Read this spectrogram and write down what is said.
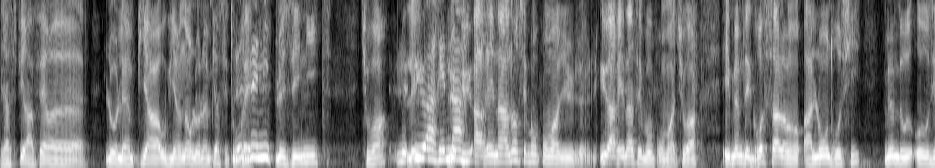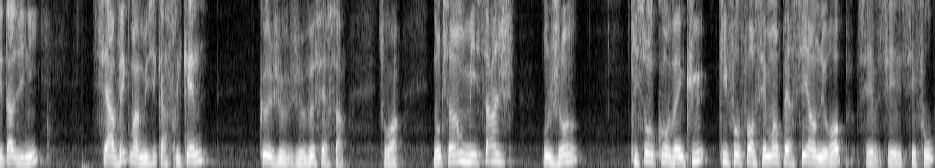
j'aspire à faire euh, l'Olympia ou bien non, l'Olympia c'est tout Le près. Zénith. Le Zénith, tu vois. Le U Arena. Le U Arena, non, c'est bon pour moi. Le U Arena, c'est bon pour moi, tu vois. Et même des grosses salles en- à Londres aussi, même aux, aux États-Unis. C'est avec ma musique africaine que je, je veux faire ça, tu vois. Donc c'est un message aux gens qui sont convaincus qu'il faut forcément percer en Europe. C'est faux.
